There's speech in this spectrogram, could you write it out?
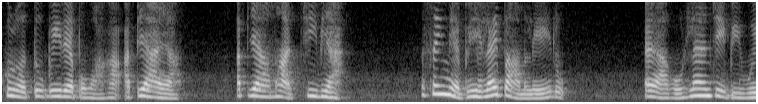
ခုတော့သူ့ပေးတဲ့ပဝါကအပြရောင်အပြမှကြီးပြအစိမ်းနဲ့ဘယ်လိုက်ပါမလဲလို့အဲ့ဒါကိုလှမ်းကြည့်ပြီးဝေ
